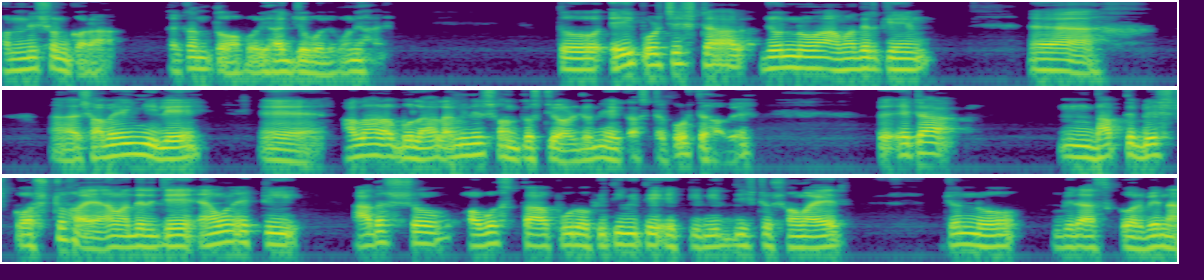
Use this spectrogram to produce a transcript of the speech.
অন্বেষণ করা একান্ত অপরিহার্য বলে মনে হয়। তো এই প্রচেষ্টার জন্য আমাদেরকে সবাই মিলে আল্লাহ রাবুল আলমিনের সন্তুষ্টি অর্জনে এই কাজটা করতে হবে। তো এটা ভাবতে বেশ কষ্ট হয় আমাদের যে এমন একটি আদর্শ অবস্থা পুরো পৃথিবীতে একটি নির্দিষ্ট সময়ের জন্য বিরাজ করবে না।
